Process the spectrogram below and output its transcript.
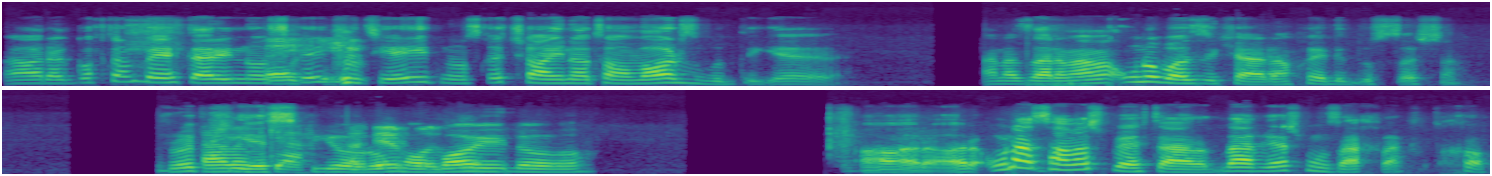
آره گفتم بهترین نسخه ای نسخه Chinatown Wars بود دیگه. از نظر من, من اونو بازی کردم. خیلی دوست داشتم. روی PSP و رو موبایل و آره آره. اون از همش بهتر بود. بقیهش مزخرف بود. خب.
